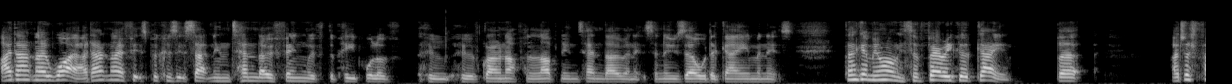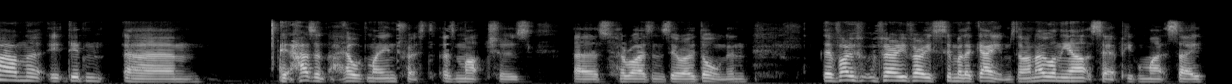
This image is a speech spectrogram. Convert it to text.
I don't know why. I don't know if it's because it's that Nintendo thing with the people of who who have grown up and love Nintendo, and it's a new Zelda game, and it's don't get me wrong, it's a very good game, but I just found that it didn't. Um, it hasn't held my interest as much as as Horizon Zero Dawn, and they're both very very similar games. And I know on the outset people might say,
